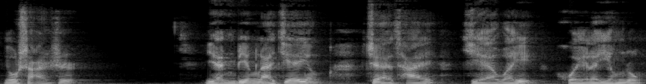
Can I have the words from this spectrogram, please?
有闪失。引兵来接应，这才解围回了营中。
